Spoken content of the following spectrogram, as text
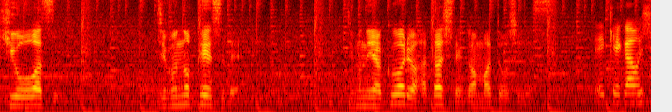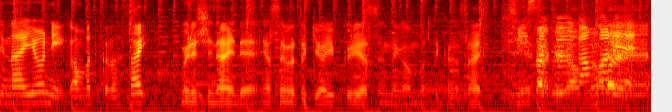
気負わず自分のペースで自分の役割を果たして頑張ってほしいです。え怪我をしないように頑張ってください。無理しないで休むときはゆっくり休んで頑張ってください。新作頑張れ。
